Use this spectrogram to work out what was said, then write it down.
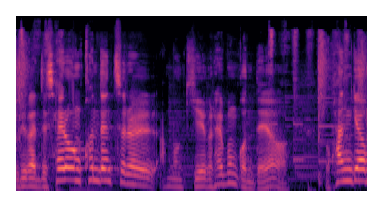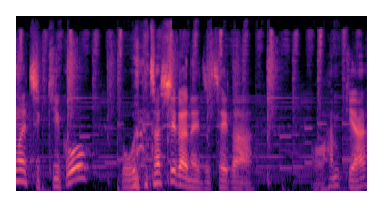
우리가 이제 새로운 콘텐츠를 한번 기획을 해본 건데요. 또 환경을 지키고 또 오늘 첫 시간에 이제 제가 어, 함께할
